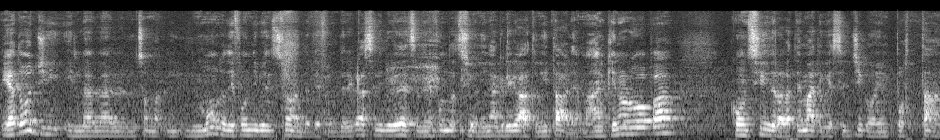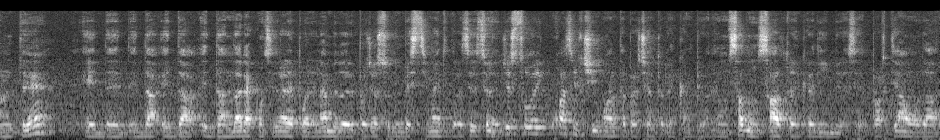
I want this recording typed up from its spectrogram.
E ad oggi il, insomma, il mondo dei fondi pensione, delle, delle casse di previdenza e delle fondazioni in aggregato in Italia, ma anche in Europa, considera la tematica ESG come importante e, da, e, da, e da, andare a considerare poi nell'ambito del processo di investimento della selezione dei gestori quasi il 50% del campione. È stato un salto incredibile, se partiamo da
